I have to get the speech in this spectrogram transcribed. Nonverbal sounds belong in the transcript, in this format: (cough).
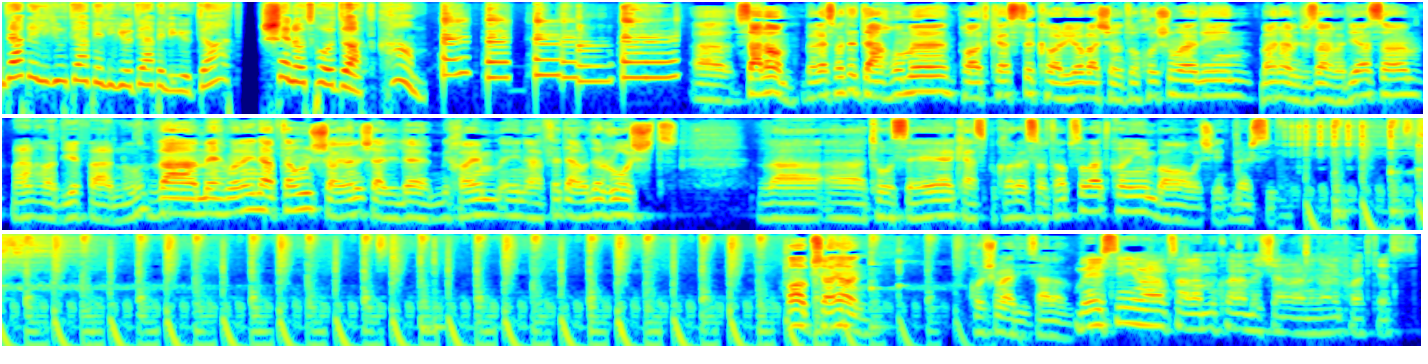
www.shenoto.com سلام. به قسمت دهم پادکست کاریا و شنوتو خوش اومدین. من همینجوز احمدی هستم. من هادی فرنون. و مهمان این هفته اون شایان شلیله. می‌خوایم این هفته در مورد رشد و توسعه کسب و کار و استارتاپ صحبت کنیم. با ما باشین. مرسی. خب شایان. خوش اومدی سلام. مرسی منم سلام می‌کنم به شنوندگان پادکست.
